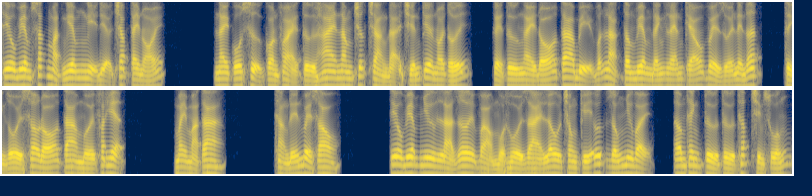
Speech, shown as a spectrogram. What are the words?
Tiêu viêm sắc mặt nghiêm nghị địa chắp tay nói. Này cố sự còn phải từ hai năm trước chàng đại chiến kia nói tới, kể từ ngày đó ta bị vẫn lạc tâm viêm đánh lén kéo về dưới nền đất, tỉnh rồi sau đó ta mới phát hiện. May mà ta. Thẳng đến về sau. Tiêu viêm như là rơi vào một hồi dài lâu trong ký ức giống như vậy, âm thanh từ từ thấp chìm xuống,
